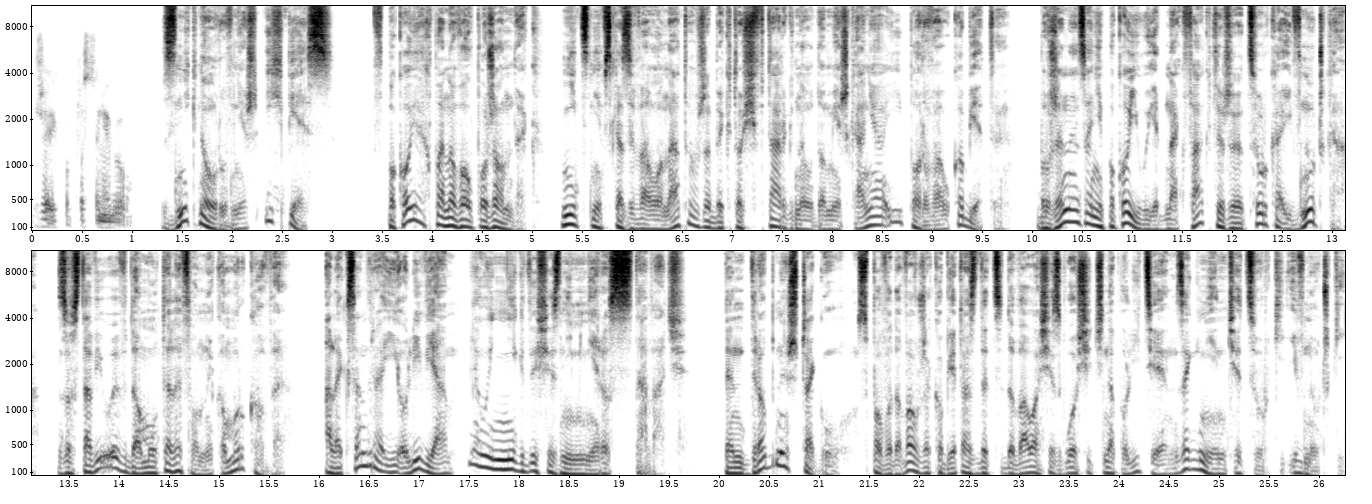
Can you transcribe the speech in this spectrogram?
że ich po prostu nie było. Zniknął również ich pies. W pokojach panował porządek. Nic nie wskazywało na to, żeby ktoś wtargnął do mieszkania i porwał kobiety. Bożenę zaniepokoił jednak fakt, że córka i wnuczka zostawiły w domu telefony komórkowe. Aleksandra i Oliwia miały nigdy się z nimi nie rozstawać. Ten drobny szczegół spowodował, że kobieta zdecydowała się zgłosić na policję zaginięcie córki i wnuczki.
